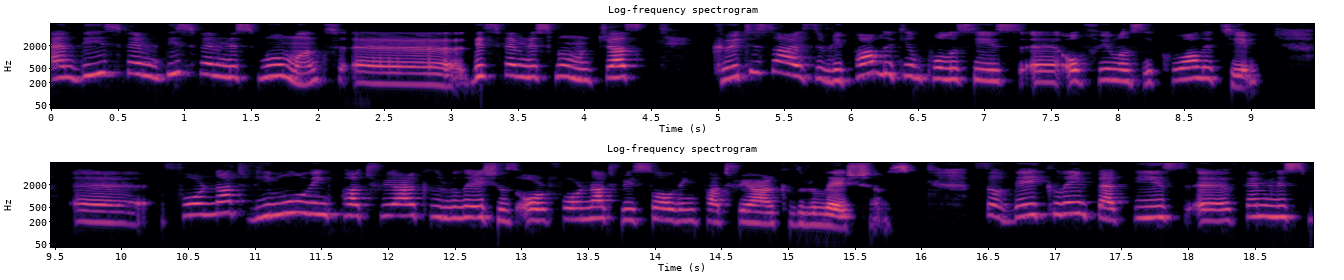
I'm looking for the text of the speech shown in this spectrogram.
And this, fem- this feminist movement, uh, this feminist movement just criticized the Republican policies uh, of women's equality uh, for not removing patriarchal relations or for not resolving patriarchal relations. So they claimed that these uh, feminist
